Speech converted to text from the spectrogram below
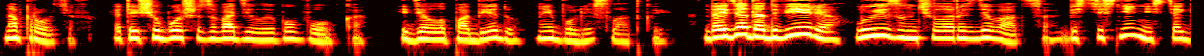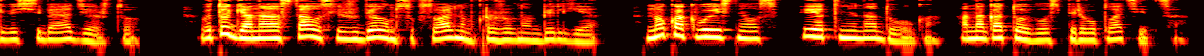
Напротив, это еще больше заводило его волка и делало победу наиболее сладкой. Дойдя до двери, Луиза начала раздеваться, без стеснения стягивая с себя одежду. В итоге она осталась лишь в белом сексуальном кружевном белье. Но, как выяснилось, и это ненадолго. Она готовилась перевоплотиться.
